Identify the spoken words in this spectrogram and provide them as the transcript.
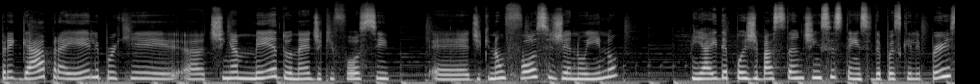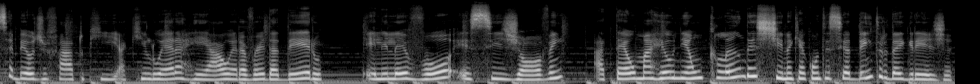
pregar para ele porque uh, tinha medo, né, de que fosse, é, de que não fosse genuíno. E aí depois de bastante insistência, depois que ele percebeu de fato que aquilo era real, era verdadeiro, ele levou esse jovem até uma reunião clandestina que acontecia dentro da igreja.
